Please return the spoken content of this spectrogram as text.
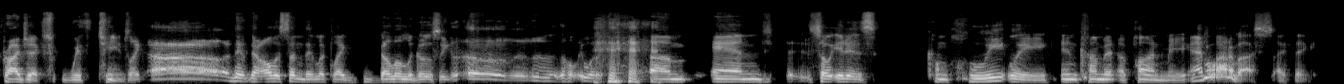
projects with teams. Like, oh, they, all of a sudden they look like Bela Lugosi. Oh, Hollywood. um, and so it is completely incumbent upon me and a lot of us, I think,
